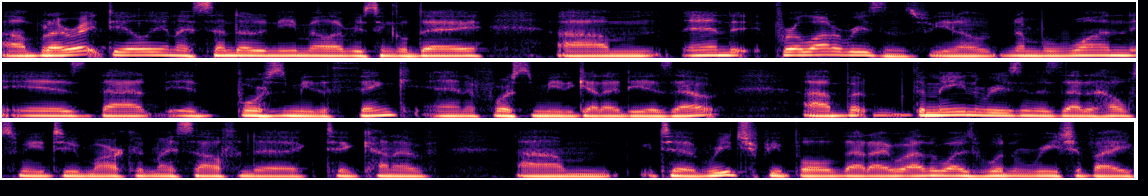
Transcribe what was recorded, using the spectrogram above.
Um, but I write daily and I send out an email every single day. Um, and for a lot of reasons, you know, number one is that it forces me to think and it forces me to get ideas out. Uh, but the main reason is that it helps me to market myself and to, to kind of um, to reach people that I otherwise wouldn't reach if I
